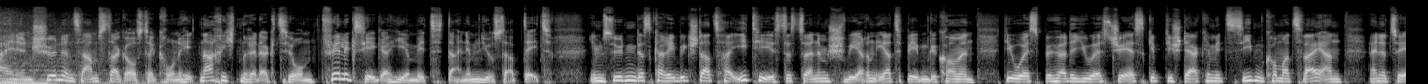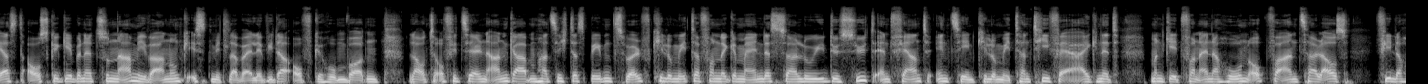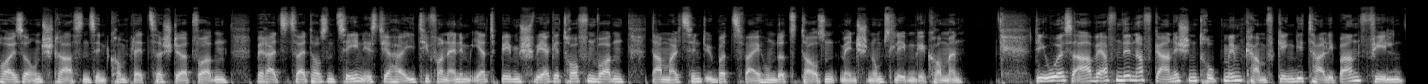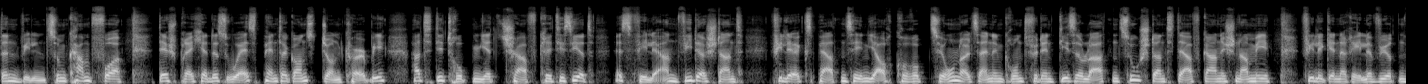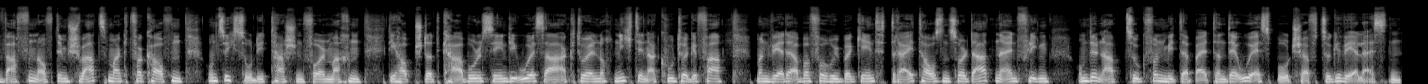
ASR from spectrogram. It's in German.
Einen schönen Samstag aus der Krone Hit Nachrichtenredaktion. Felix Jäger hier mit deinem News Update. Im Süden des Karibikstaats Haiti ist es zu einem schweren Erdbeben gekommen. Die US-Behörde USGS gibt die Stärke mit 7,2 an. Eine zuerst ausgegebene Tsunami-Warnung ist mittlerweile wieder aufgehoben worden. Laut offiziellen Angaben hat sich das Beben 12 Kilometer von der Gemeinde Saint-Louis du Sud entfernt in 10 Kilometern Tiefe ereignet. Man geht von einer hohen Opferanzahl aus. Viele Häuser und Straßen sind komplett zerstört worden. Bereits 2010 ist ja Haiti von einem Erdbeben schwer getroffen worden. Damals sind über 200.000 Menschen ums Leben gekommen. Die USA werfen den afghanischen Truppen im Kampf gegen die Taliban fehlenden Willen zum Kampf vor. Der Sprecher des US-Pentagons John Kirby hat die Truppen jetzt scharf kritisiert. Es fehle an Widerstand. Viele Experten sehen ja auch Korruption als einen Grund für den desolaten Zustand der afghanischen Armee. Viele Generäle würden Waffen auf dem Schwarzmarkt verkaufen und sich so die Taschen voll machen. Die Hauptstadt Kabul sehen die USA aktuell noch nicht in akuter Gefahr. Man werde aber vorübergehend 3000 Soldaten einfliegen, um den Abzug von Mitarbeitern der US-Botschaft zu gewährleisten.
